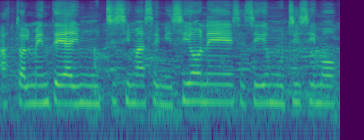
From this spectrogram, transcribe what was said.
actualmente hay muchísimas emisiones, se sigue muchísimo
